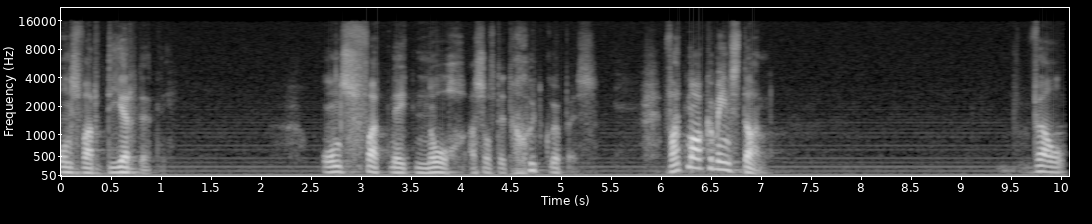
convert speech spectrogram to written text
Ons waardeer dit nie. Ons vat net nog asof dit goedkoop is. Wat maak 'n mens dan? Wel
